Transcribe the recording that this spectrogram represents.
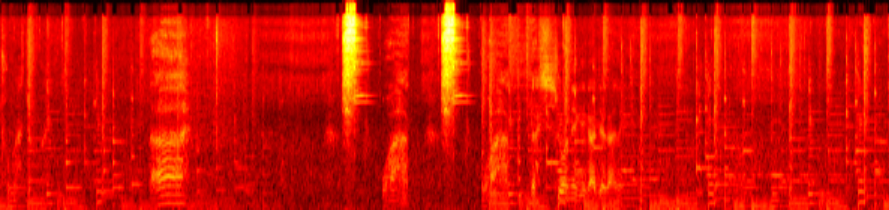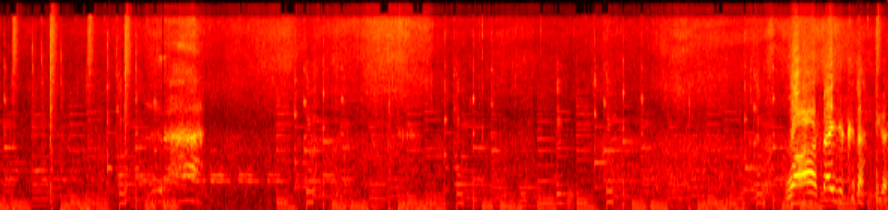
좋아 좋아. 아. 와, 와, 나 시원하게 가져가네. 와, 사이즈 크다, 이거.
